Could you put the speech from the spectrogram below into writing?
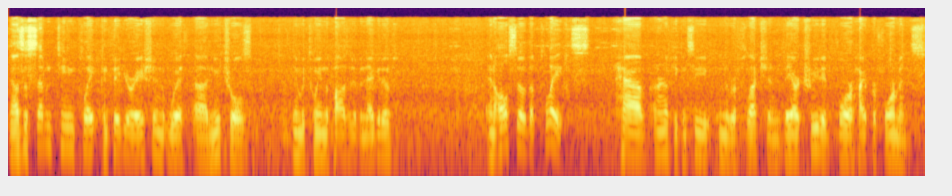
Now this is a 17 plate configuration with uh, neutrals in between the positive and negative. And also the plates have, I don't know if you can see in the reflection, they are treated for high performance.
